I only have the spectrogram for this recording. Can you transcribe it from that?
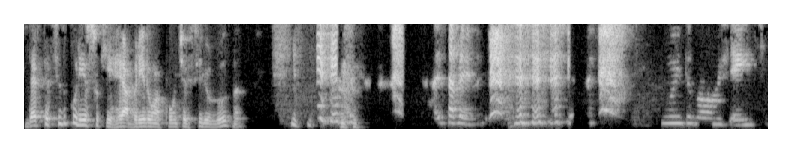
deve ter sido por isso que reabriram a ponte Ercílio Luz, né? tá vendo? Muito bom, gente.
